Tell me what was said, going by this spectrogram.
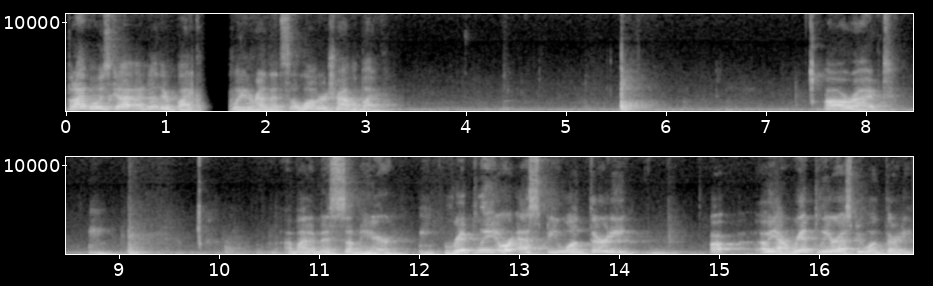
But I've always got another bike laying around that's a longer travel bike. All right. I might have missed some here. Ripley or SB130? Oh, oh yeah, Ripley or SB130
